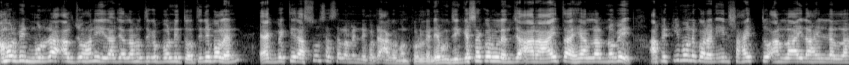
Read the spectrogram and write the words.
আমর বিন মুর্রা আল জোহানি রাজি আল্লাহ থেকে বর্ণিত, তিনি বলেন, এক ব্যক্তি রাসুল সাল্লামের নিকটে আগমন করলেন এবং জিজ্ঞাসা করলেন যে, আর আয়তা হে আল্লাহর নবী, আপনি কি মনে করেন, ইন সাহিত্য আল্লাহ ইল্লাল্লাহ,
